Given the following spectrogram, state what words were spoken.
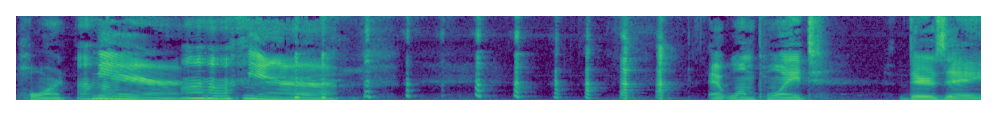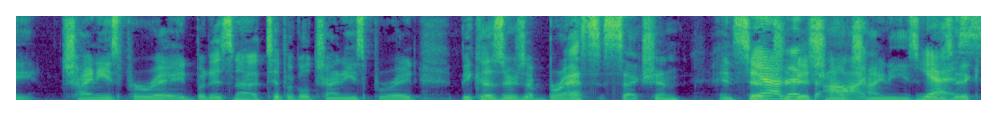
horn. Uh-huh. Meow, meow. At one point, there's a Chinese parade, but it's not a typical Chinese parade because there's a brass section instead Yeah, of traditional. Chinese Yes. music.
